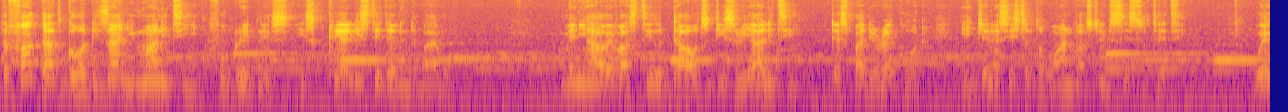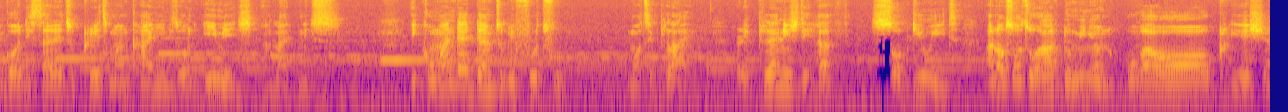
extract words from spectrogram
The fact that God designed humanity for greatness is clearly stated in the Bible. Many, however, still doubt this reality despite the record in Genesis chapter 1 verse 26 to 30, where God decided to create mankind in his own image and likeness. He commanded them to be fruitful, multiply, replenish the earth, subdue it, and also to have dominion over all creation.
